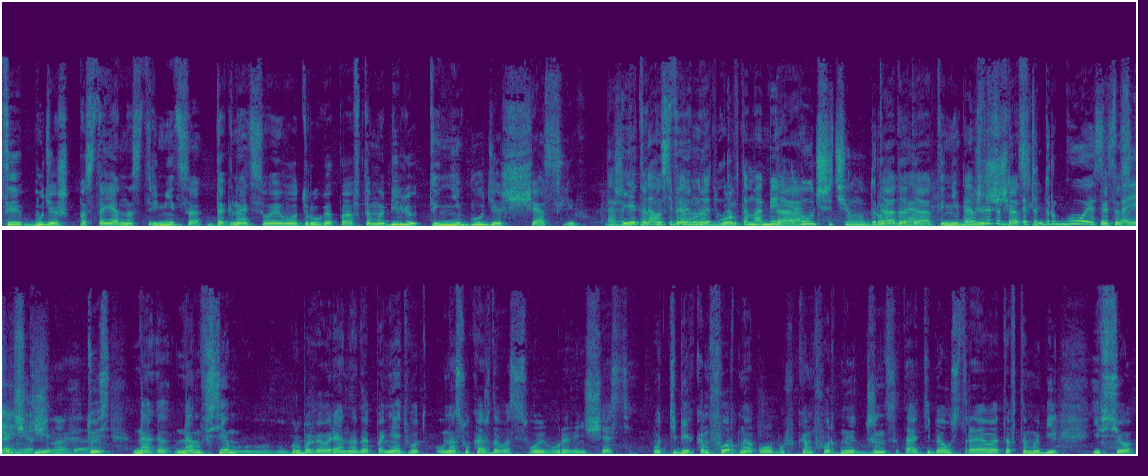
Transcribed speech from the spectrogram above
ты будешь постоянно стремиться догнать своего друга по автомобилю, ты не будешь счастлив. Даже и когда это у тебя будет гон... автомобиль да. лучше, чем у друга. Да, да, да. Ты не будешь что это, счастлив. это другое состояние. Это скачки. Конечно, да. То есть на, нам всем, грубо говоря, надо понять, вот у нас у каждого свой уровень счастья. Вот тебе комфортна обувь, комфортные джинсы, да, тебя устраивает автомобиль. И все.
